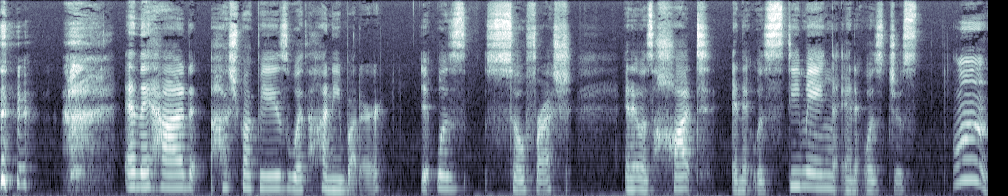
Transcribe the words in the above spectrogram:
and they had hush puppies with honey butter. It was so fresh and it was hot and it was steaming and it was just mm,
